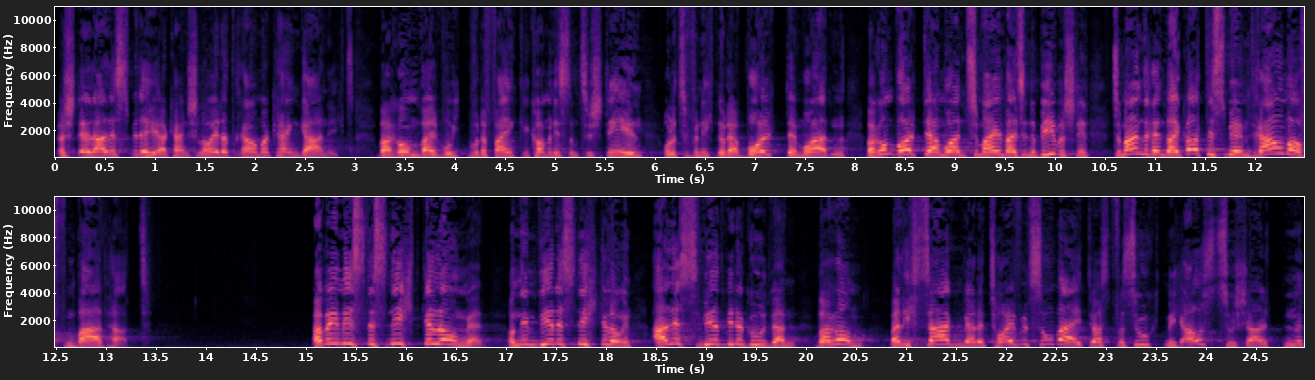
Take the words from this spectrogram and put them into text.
er stellt alles wieder her. Kein Schleudertrauma, kein gar nichts. Warum? Weil wo, wo, der Feind gekommen ist, um zu stehlen oder zu vernichten oder er wollte morden. Warum wollte er morden? Zum einen, weil es in der Bibel steht. Zum anderen, weil Gott es mir im Traum offenbart hat. Aber ihm ist es nicht gelungen. Und ihm wird es nicht gelungen. Alles wird wieder gut werden. Warum? Weil ich sagen werde, Teufel, so weit, du hast versucht, mich auszuschalten,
